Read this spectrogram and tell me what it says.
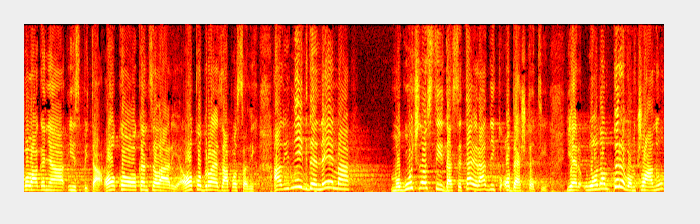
polaganja ispita, oko kancelarije, oko broja zaposlenih, ali nigde nema mogućnosti da se taj radnik obešteti, jer u onom prvom članu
